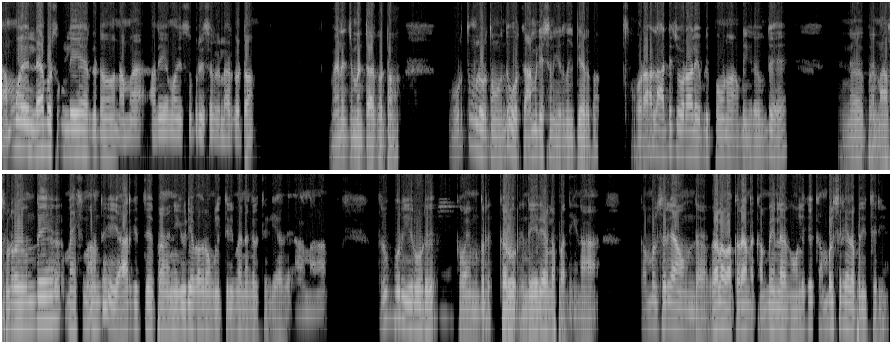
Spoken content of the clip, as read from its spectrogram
நம்ம லேபர்ஸுக்குள்ளேயே இருக்கட்டும், நம்ம அதே மாதிரி சூப்பர்வைசர்களாக இருக்கட்டும், மேனேஜ்மெண்ட்டாக இருக்கட்டும், ஒருத்தவங்கள ஒருத்தவங்க வந்து ஒரு காம்படிஷன் இருந்துக்கிட்டே இருக்கும். ஒரு ஆள் அடித்து ஒரு ஆள் எப்படி போகணும் அப்படிங்கிறது வந்து இன்னும் இப்போ நான் சொல்கிறது வந்து மேக்ஸிமம் வந்து யாருக்கு இப்போ நீ வீடியோ பார்க்குறவங்களுக்கு தெரியுமா என்னங்கிறது தெரியாது. ஆனால் திருப்பூர், ஈரோடு, கோயம்புத்தூர், கரூர் இந்த ஏரியாவில் பார்த்தீங்கன்னா, கம்பல்சரி அவங்க இந்த வேலை பார்க்குற அந்த கம்பெனியில் இருக்கவங்களுக்கு கம்பல்சரி அதை பற்றி தெரியும்.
